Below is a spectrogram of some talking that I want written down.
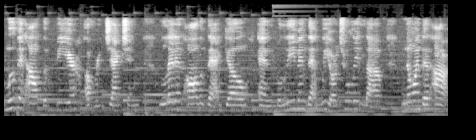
moving out the fear of rejection, letting all of that go, and believing that we are truly loved, knowing that our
